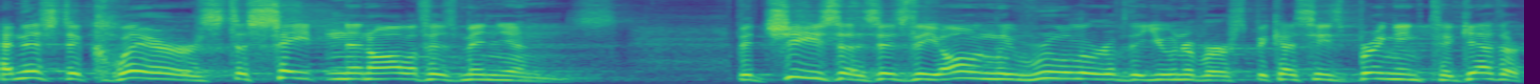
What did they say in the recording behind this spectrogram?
And this declares to Satan and all of his minions that Jesus is the only ruler of the universe because he's bringing together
